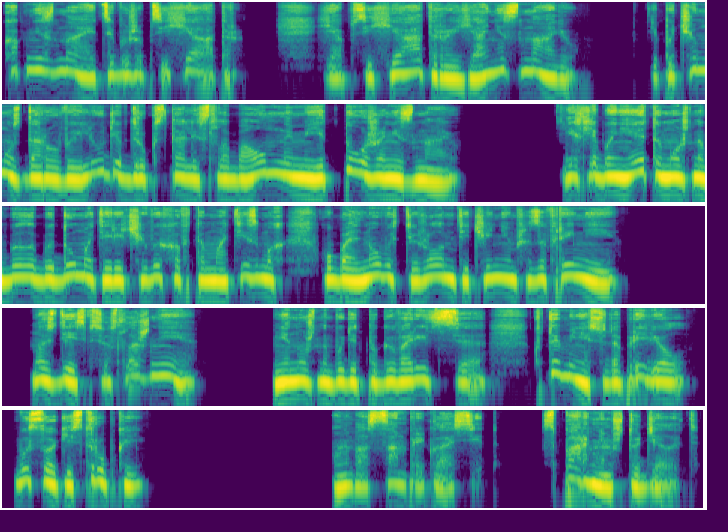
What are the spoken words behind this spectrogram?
«Как не знаете? Вы же психиатр». Я психиатр, и я не знаю. И почему здоровые люди вдруг стали слабоумными, я тоже не знаю. Если бы не это, можно было бы думать о речевых автоматизмах у больного с тяжелым течением шизофрении. Но здесь все сложнее. Мне нужно будет поговорить, кто меня сюда привел, высокий, с трубкой. Он вас сам пригласит. С парнем что делать?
